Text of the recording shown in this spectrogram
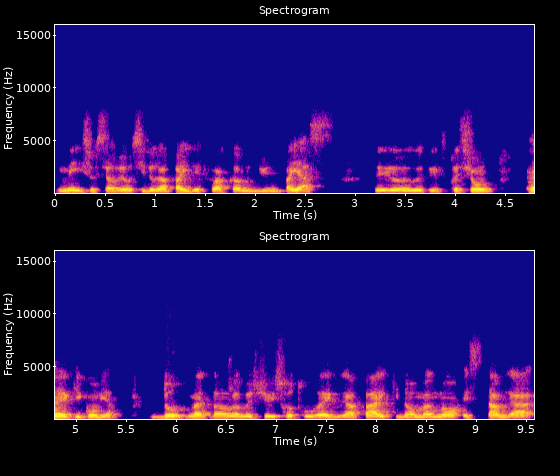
mais il se servait aussi de la paille des fois comme d'une paillasse. C'est l'expression qui convient. Donc maintenant, le monsieur il se retrouve avec la paille qui normalement est stam la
